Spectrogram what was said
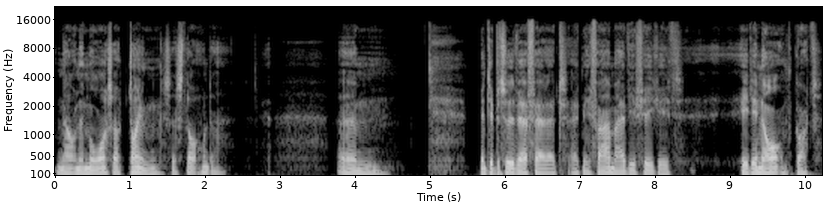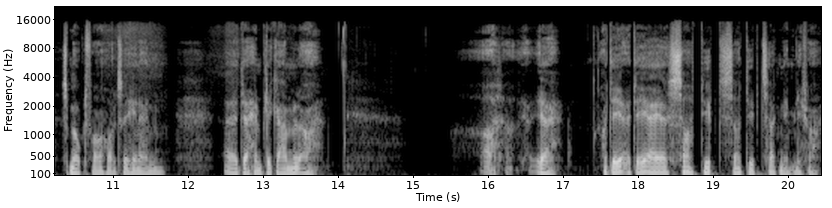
navnet mor, så døgn, så står hun der. Øhm, men det betyder i hvert fald, at, at min far og mig, vi fik et, et enormt godt, smukt forhold til hinanden, øh, da han blev gammel. Og, og, ja, og det, det er jeg så dybt, så dybt taknemmelig for.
